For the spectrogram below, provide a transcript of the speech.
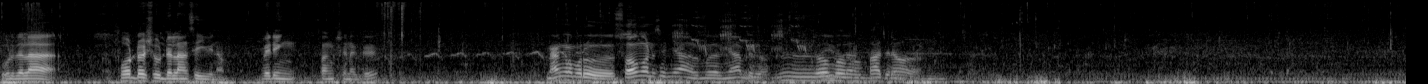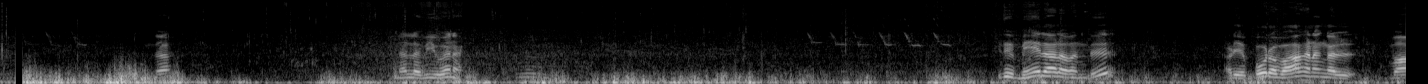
கூடுதலாக ஃபோட்டோ ஷூட் எல்லாம் செய்வினோம் வெட்டிங் ஃபங்க்ஷனுக்கு நாங்களும் ஒரு சாங் ஒன்று செஞ்சோம் அது ஞாபகம் இருக்கா? ம் ஆமாம் பார்த்துனா இந்தா. நல்ல வியூ என்ன? இது மேலால் வந்து அப்படியே போகிற வாகனங்கள் வா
